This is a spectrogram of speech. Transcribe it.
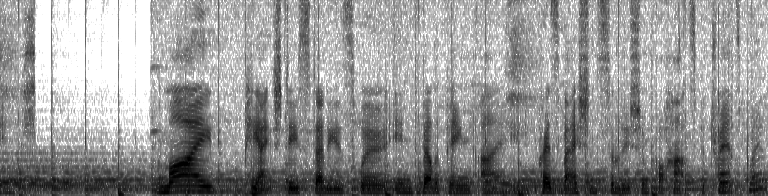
in. My PhD studies were in developing a preservation solution for hearts for transplant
